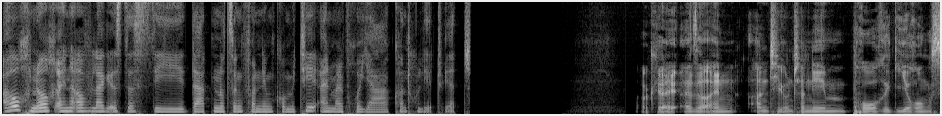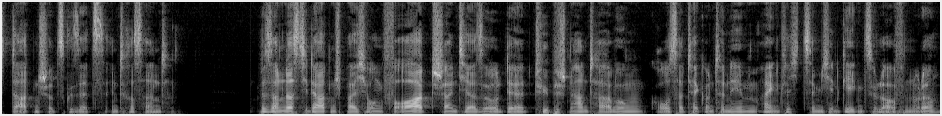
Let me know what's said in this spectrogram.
auch noch eine Auflage ist, dass die Datennutzung von dem Komitee einmal pro Jahr kontrolliert wird. Okay, also ein Anti-Unternehmen pro Regierungsdatenschutzgesetz. Interessant. Besonders die Datenspeicherung vor Ort scheint ja so der typischen Handhabung großer Tech-Unternehmen eigentlich ziemlich entgegenzulaufen, oder?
